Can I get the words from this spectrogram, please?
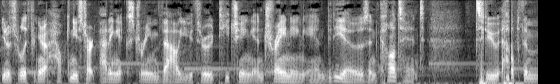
You know, it's really figuring out how can you start adding extreme value through teaching and training and videos and content to help them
